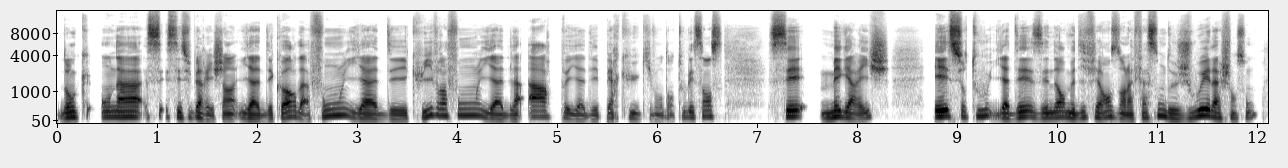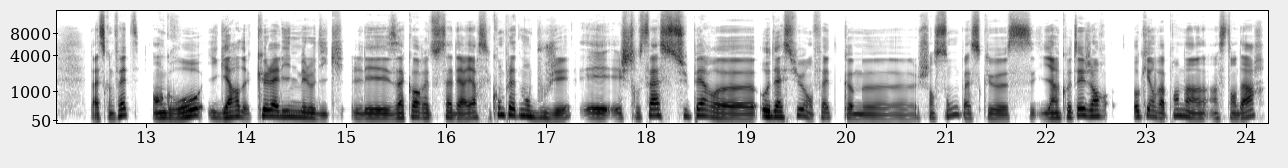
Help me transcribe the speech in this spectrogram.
Donc, on a, c'est c'est super riche. hein. Il y a des cordes à fond, il y a des cuivres à fond, il y a de la harpe, il y a des percus qui vont dans tous les sens. C'est méga riche. Et surtout, il y a des énormes différences dans la façon de jouer la chanson. Parce qu'en fait, en gros, ils gardent que la ligne mélodique. Les accords et tout ça derrière, c'est complètement bougé. Et, je trouve ça super euh, audacieux, en fait, comme euh, chanson. Parce qu'il y a un côté genre, ok, on va prendre un, standard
